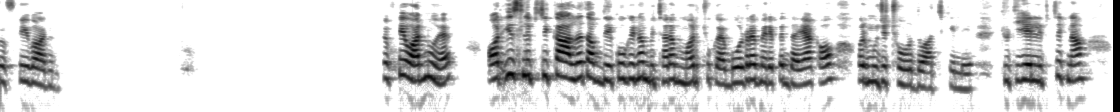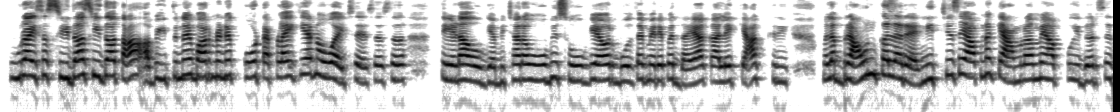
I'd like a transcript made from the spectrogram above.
51 51 हुआ है। और इस लिपस्टिक का हालत आप देखोगे ना, बेचारा मर चुका है। बोल रहा है, मेरे पे दया का और मुझे छोड़ दो आज के लिए। क्योंकि ये लिपस्टिक ना पूरा ऐसा सीधा सीधा था। अभी इतने बार मैंने कोट अप्लाई किया ना, वो ऐसे ऐसे, ऐसा टेढ़ा हो गया, बेचारा वो भी सो गया और बोलता है, मेरे पे दया काले, क्या क्री मतलब ब्राउन कलर है। नीचे से आप ना कैमरा में आपको इधर से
